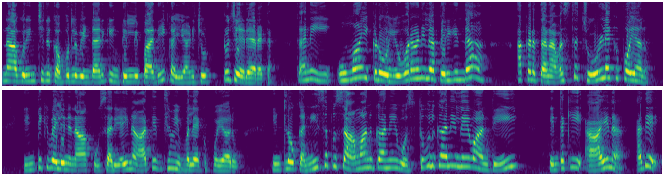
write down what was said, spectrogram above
నా గురించిన కబుర్లు వినడానికి ఇంటిల్లిపాది కళ్యాణి చుట్టూ చేరారట. కానీ ఉమా ఇక్కడ ఓ యువరాణిలా పెరిగిందా? అక్కడ తన అవస్థ చూడలేకపోయాను. ఇంటికి వెళ్ళిన నాకు సరి అయిన ఆతిథ్యం ఇవ్వలేకపోయారు. ఇంట్లో కనీసపు సామాను కానీ వస్తువులు కానీ లేవా ఆంటీ? ఇంతకీ ఆయన అదే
